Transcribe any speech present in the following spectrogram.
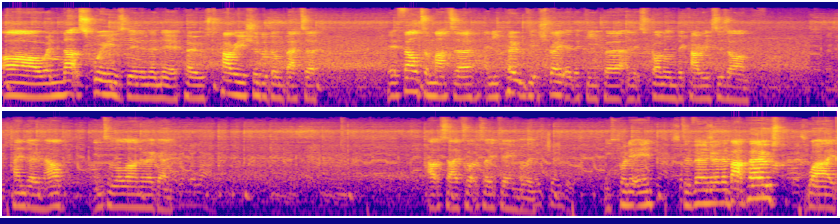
Oh, when that squeezed in in the near post, Harry should have done better. It fell to Mata, and he poked it straight at the keeper, and it's gone under Karius' arm. Hendo now, into Lallana again. Outside to Oxlade-Chamberlain. He's put it in to Werner at the back post. Wide.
